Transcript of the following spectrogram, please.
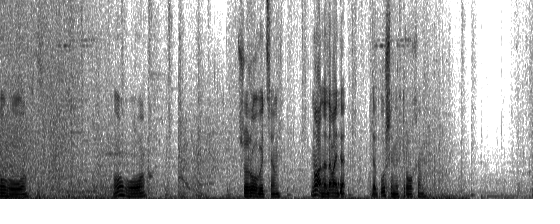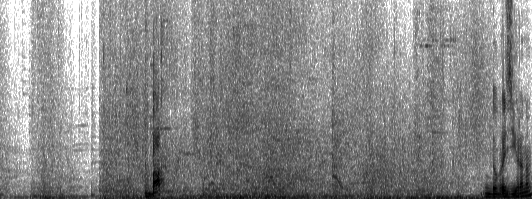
Ого. Ого. Що робиться? Ну ладно, давайте допушимо їх трохи. Бах. Добре зіграно.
